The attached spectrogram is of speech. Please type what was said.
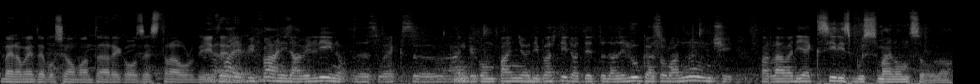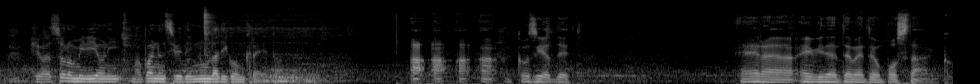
veramente possiamo vantare cose straordinarie. Rafael Epifani da Avellino, eh, suo ex anche compagno di partito, ha detto da De Luca solo annunci, parlava di ex Irisbus ma non solo, diceva solo milioni ma poi non si vede nulla di concreto. Ah, ah, ah, ah, così ha detto. Era evidentemente un po' stanco.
